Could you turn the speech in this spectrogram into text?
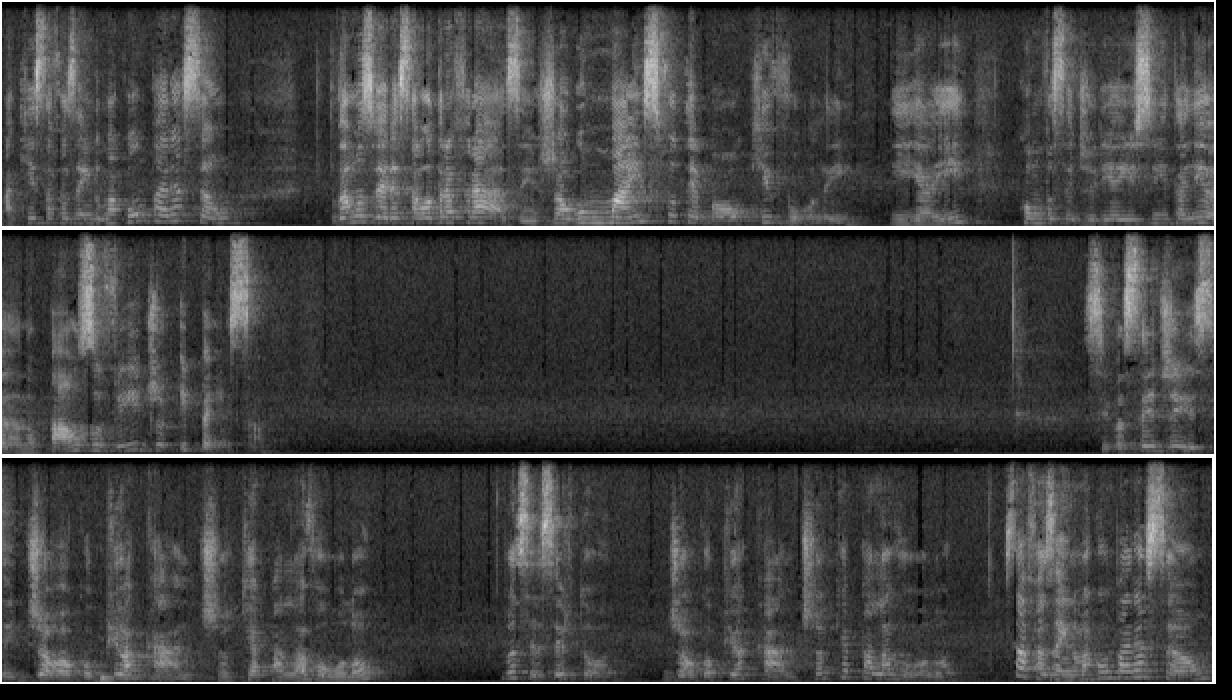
aqui está fazendo uma comparação. Vamos ver essa outra frase, jogo mais futebol que vôlei. E aí, como você diria isso em italiano? Pausa o vídeo e pensa. Se você disse gioco più a calcio che a pallavolo, você acertou. Gioco più a calcio che a pallavolo. Está fazendo uma comparação,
